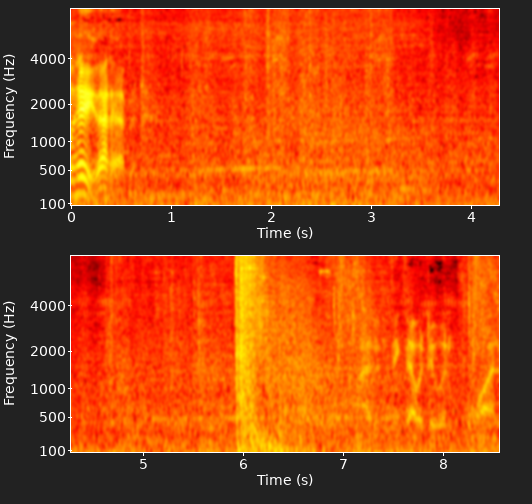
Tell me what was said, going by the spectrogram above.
Oh, hey, that happened. I didn't think that would do it one.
